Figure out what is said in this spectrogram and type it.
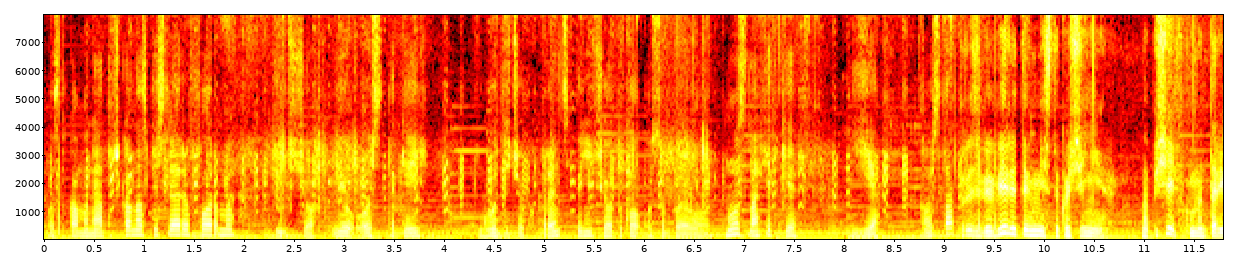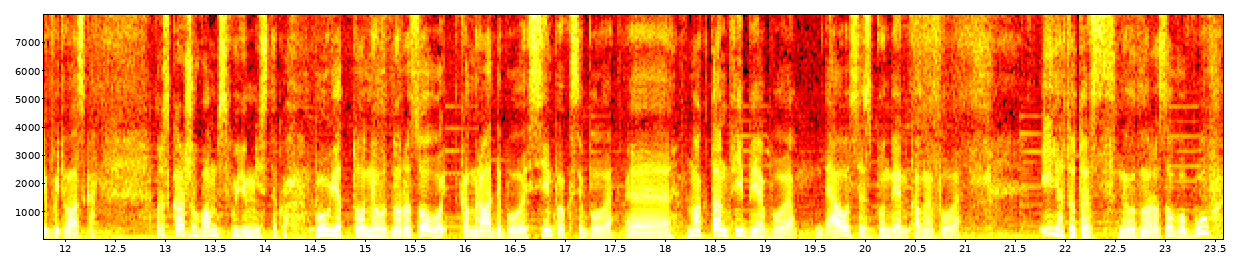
Ось така монеточка в нас після реформи. І що? І ось такий гудзичок. В принципі, нічого такого особливого. Ну, знахідки є. Ось так. Друзі, ви вірите в містику чи ні? Напишіть в коментарі, будь ласка. Розкажу вам свою містику. Був я то неодноразово, камради були, сімплекси були, е, Ноктамфібія були, деуси з будинками були. І я тут неодноразово був,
